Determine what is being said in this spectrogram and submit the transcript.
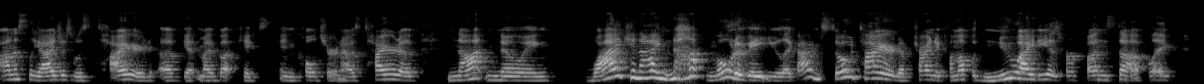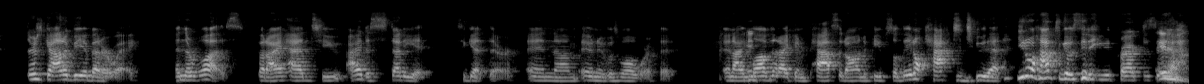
honestly I just was tired of getting my butt kicked in culture and I was tired of not knowing why can I not motivate you? Like, I'm so tired of trying to come up with new ideas for fun stuff. Like, there's got to be a better way. And there was, but I had to, I had to study it to get there, and um, and it was well worth it. And I And- love that I can pass it on to people, so they don't have to do that. You don't have to go sit at youth practice. Yeah.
